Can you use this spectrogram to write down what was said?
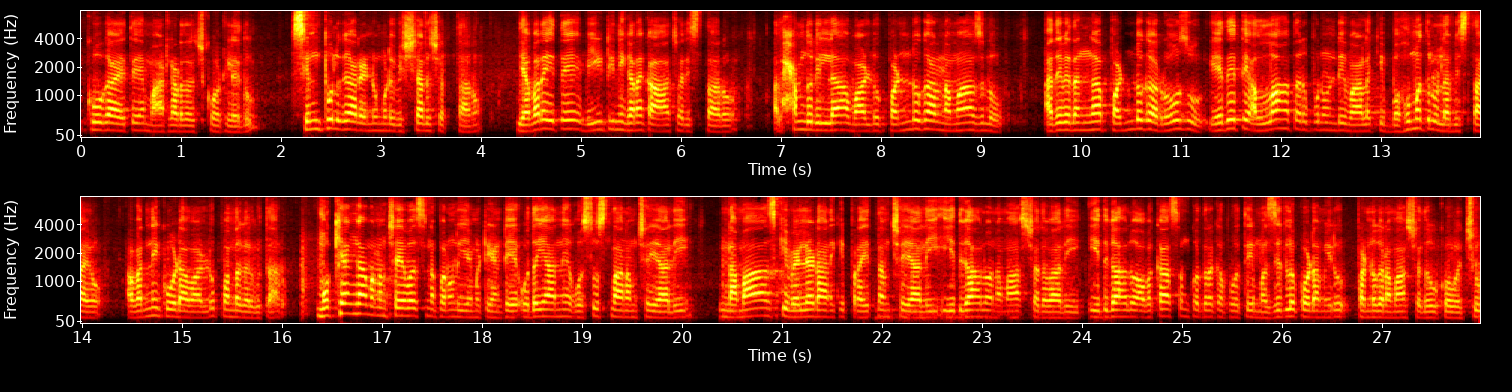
ఎక్కువగా అయితే మాట్లాడదలుచుకోవట్లేదు. సింపుల్గా రెండు మూడు విషయాలు చెప్తాను. ఎవరైతే వీటిని గనక ఆచరిస్తారో అల్హమ్దుల్లా వాళ్ళు పండుగ నమాజ్లో అదేవిధంగా పండుగ రోజు ఏదైతే అల్లాహ్ తరపు నుండి వాళ్ళకి బహుమతులు లభిస్తాయో అవన్నీ కూడా వాళ్ళు పొందగలుగుతారు. ముఖ్యంగా మనం చేయవలసిన పనులు ఏమిటి అంటే ఉదయాన్నే వస్తు స్నానం చేయాలి నమాజ్కి వెళ్ళడానికి ప్రయత్నం చేయాలి ఈద్గాహ్లో నమాజ్ చదవాలి. ఈద్గాహ్లో అవకాశం కుదరకపోతే మస్జిద్లో కూడా మీరు పండుగ నమాజ్ చదువుకోవచ్చు.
